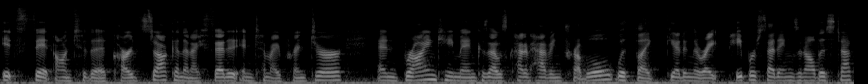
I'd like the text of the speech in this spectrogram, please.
it fit onto the cardstock and then I fed it into my printer. And Brian came in because I was kind of having trouble with like getting the right paper settings and all this stuff.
